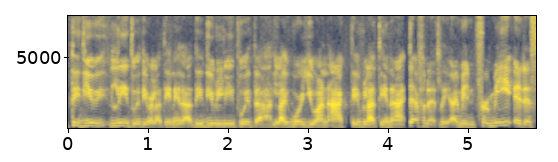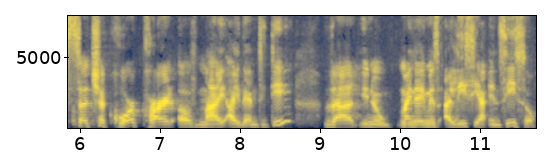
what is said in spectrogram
did you lead with your Latinidad? Did you lead with that? Like, were you an active Latina? Definitely. I mean, for me, it is such a core part of my identity that, you know, my name is Alicia Enciso,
